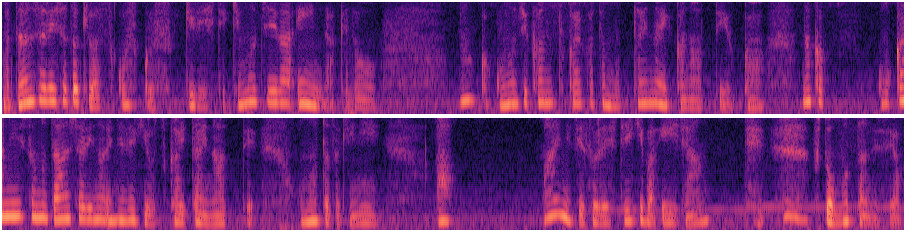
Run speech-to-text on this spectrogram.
まあ、断捨離した時は少しくすっきりして気持ちがいいんだけどなんかこの時間の使い方もったいないかなっていうかなんか他にその断捨離のエネルギーを使いたいなって思った時にあ毎日それしていけばいいじゃんって ふと思ったんですよ。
